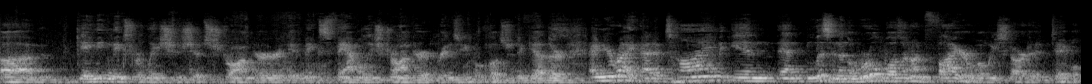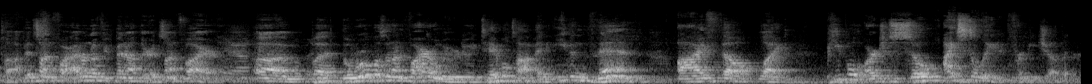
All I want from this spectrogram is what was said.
Um, gaming makes relationships stronger, it makes families stronger, it brings people closer together. And you're right, at a time in, and listen, and the world wasn't on fire when we started in tabletop. It's on fire. I don't know if you've been out there, it's on fire. Um, but the world wasn't on fire when we were doing tabletop. And even then, I felt like people are just so isolated from each other.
